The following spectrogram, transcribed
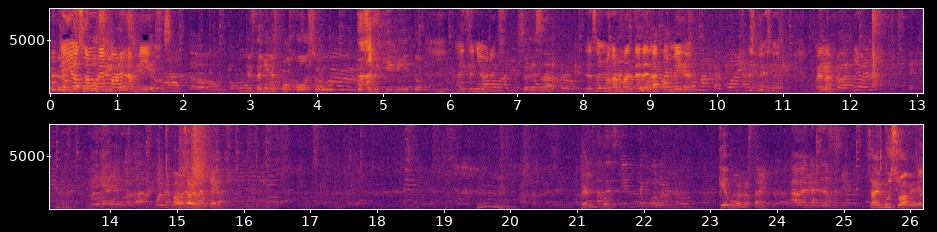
pero Ellos son mejores sí. amigos. Exacto. Que esté bien esponjoso, con su liquidito, Ay, señores. se deshace. Esos son los amantes de la comida. Bueno. Vamos a ver Nutella. Mmm, qué rico. Qué bueno está. Sabe muy suave, ¿eh?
